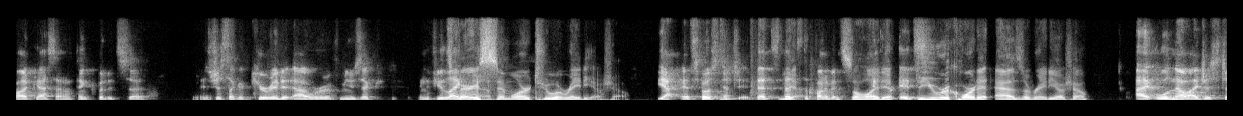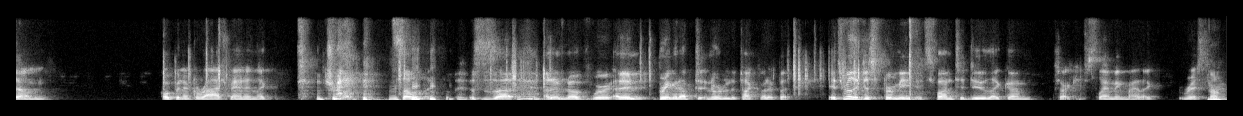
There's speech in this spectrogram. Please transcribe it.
podcast i don't think but it's uh it's just like a curated hour of music and if you like it's like very Yeah. similar to a radio show. yeah it's supposed to that's that's Yeah. the fun of it It's the whole idea. It's- Do you record it as a radio show? I well no, I just um open a GarageBand and like try so this is a I don't know if we're I didn't bring it up to, in order to talk about it, but it's really just for me. It's fun to do like um sorry, I keep slamming my like wrist. No.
